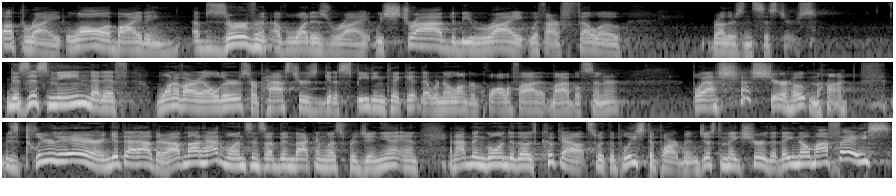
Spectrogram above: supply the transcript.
upright, law abiding, observant of what is right. We strive to be right with our fellow brothers and sisters. Does this mean that if one of our elders or pastors get a speeding ticket that we're no longer qualified at Bible Center? Boy, I, I sure hope not. Let me just clear the air and get that out there. I've not had one since I've been back in West Virginia, and, and I've been going to those cookouts with the police department just to make sure that they know my face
